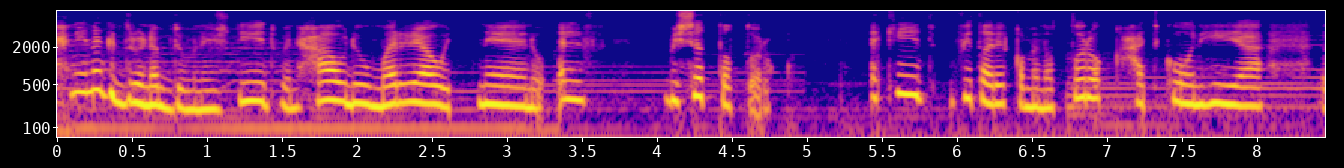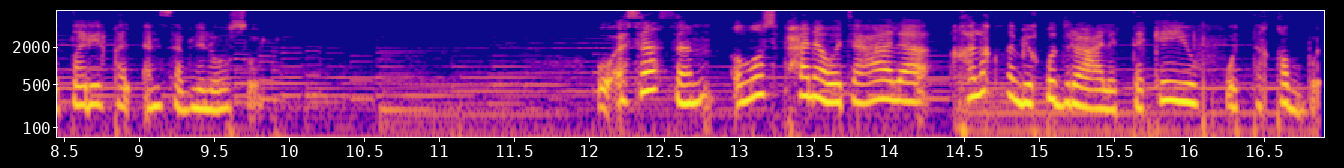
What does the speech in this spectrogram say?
إحنا نقدر نبدو من جديد ونحاولوا مرة وإثنين وألف بشتى الطرق. أكيد في طريقة من الطرق حتكون هي الطريقة الأنسب للوصول. وأساسا الله سبحانه وتعالى خلقنا بقدرة على التكيف والتقبل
